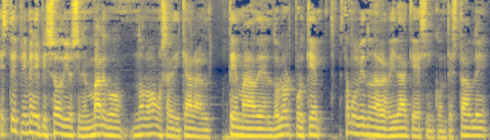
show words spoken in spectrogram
Este primer episodio, sin embargo, no lo vamos a dedicar al tema del dolor porque estamos viendo una realidad que es incontestable,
